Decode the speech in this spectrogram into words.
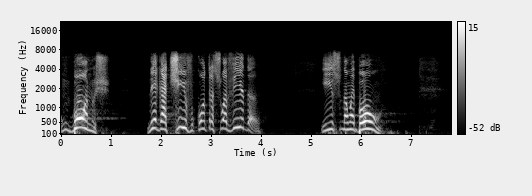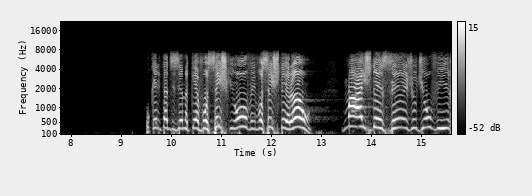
um bônus negativo contra a sua vida. E isso não é bom. O que ele está dizendo aqui é: vocês que ouvem, vocês terão mais desejo de ouvir,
